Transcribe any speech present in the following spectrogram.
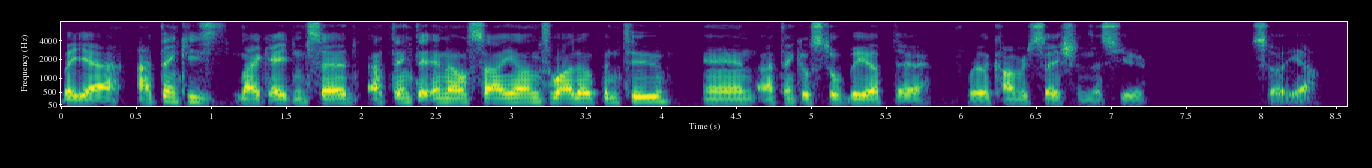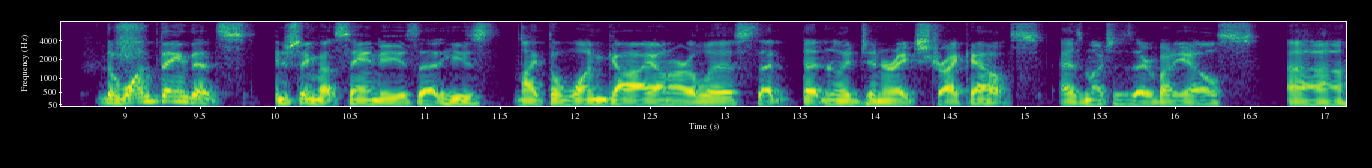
but yeah, I think he's like Aiden said. I think the NL Cy Young's wide open too, and I think he'll still be up there for the conversation this year. So yeah, The one thing that's interesting about Sandy is that he's like the one guy on our list that doesn't really generate strikeouts as much as everybody else. Uh,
